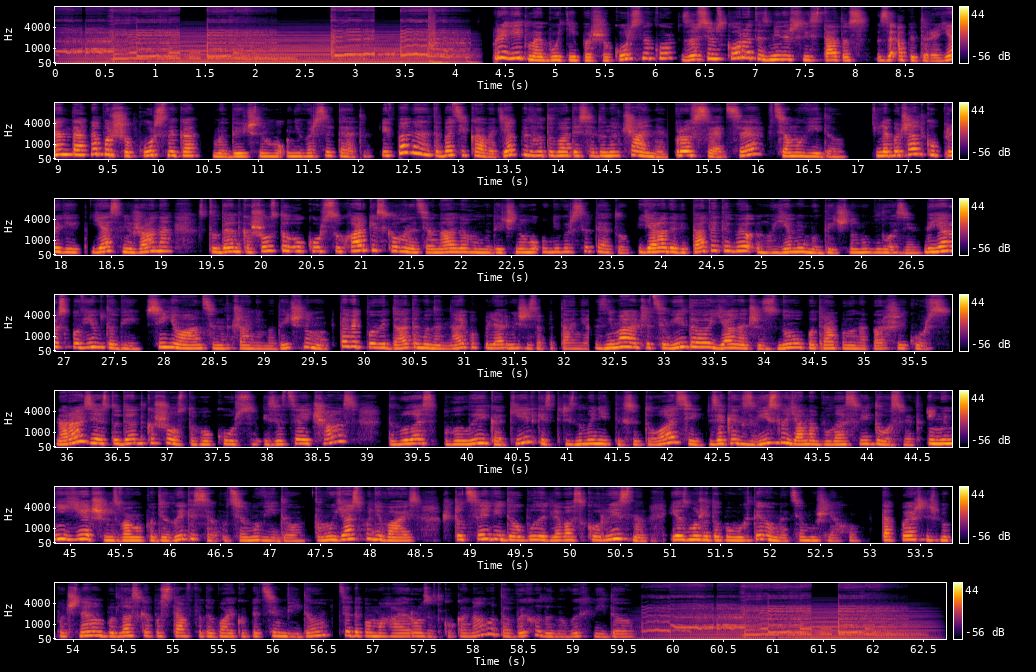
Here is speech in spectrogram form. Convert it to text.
Привіт, майбутній першокурснику! Зовсім скоро ти зміниш свій статус з абітурієнта на першокурсника медичного університету. І впевнена, тебе цікавить, як підготуватися до навчання. Про все це в цьому відео. Для початку привіт! Я Сніжана, студентка шостого курсу Харківського національного медичного університету. Я рада вітати тебе у моєму медичному блозі, де я розповім тобі всі нюанси навчання медичному та відповідатиму на найпопулярніші запитання. Знімаючи це відео, я наче знову потрапила на перший курс. Наразі я студентка шостого курсу, і за цей час довелась велика кількість різноманітних ситуацій, з яких, звісно, я набула свій досвід. І мені є чим з вами поділитися у цьому відео. Тому я сподіваюся, що це відео буде для вас корисним, і я зможу допомогти вам на цьому шляху. Та перш ніж ми почнемо, будь ласка, постав вподобайку під цим відео. Це допомагає розвитку каналу та виходу нових відео.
